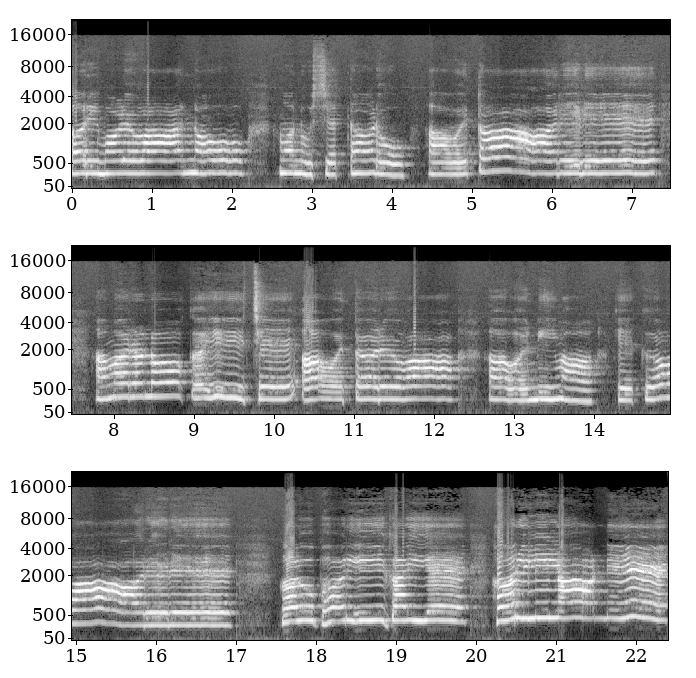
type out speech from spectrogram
હરી મળવાનો મનુષ્ય તણો અવતાર લોક છે? અવતરવા અવનીમાં એક વાર રે. ગળું ભરી ગઈએ હરી લીલાને,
